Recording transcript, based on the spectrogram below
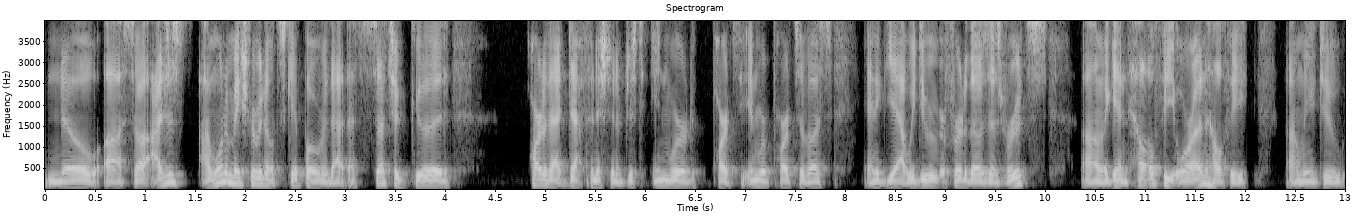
know us. So I just I want to make sure we don't skip over that. That's such a good part of that definition of just inward parts, the inward parts of us. And yeah, we do refer to those as roots. Um, again, healthy or unhealthy, um, we need to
